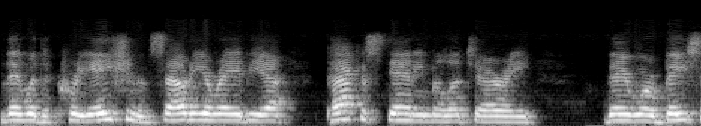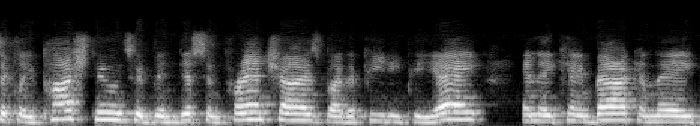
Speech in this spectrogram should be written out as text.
they were the creation of Saudi Arabia, Pakistani military. They were basically Pashtuns who had been disenfranchised by the PDPA, and they came back and they,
